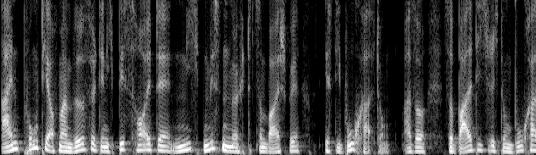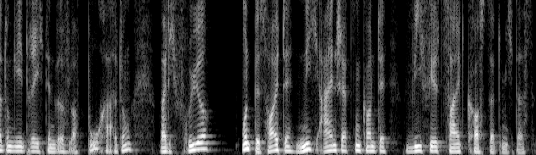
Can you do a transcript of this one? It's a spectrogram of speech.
Ein Punkt hier auf meinem Würfel, den ich bis heute nicht missen möchte zum Beispiel, ist die Buchhaltung. Also sobald ich Richtung Buchhaltung gehe, drehe ich den Würfel auf Buchhaltung, weil ich früher und bis heute nicht einschätzen konnte, wie viel Zeit kostet mich das,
